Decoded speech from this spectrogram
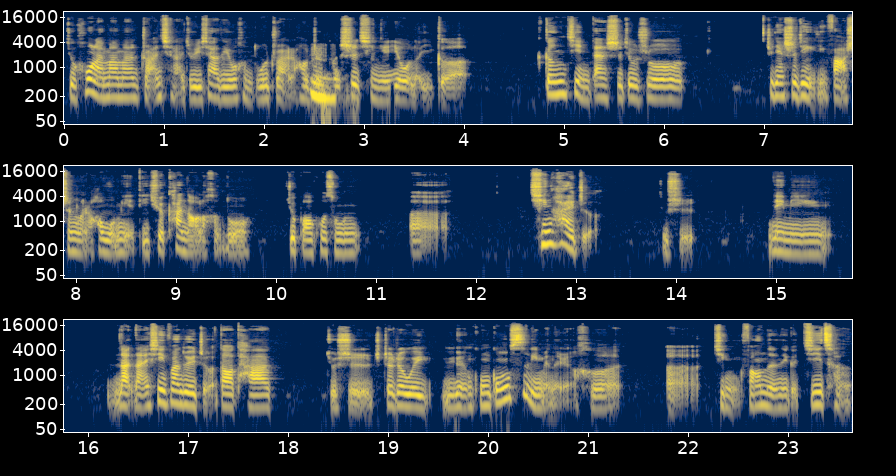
就后来慢慢转起来，就一下子有很多转，然后整个事情也有了一个跟进。但是就是说这件事情已经发生了，然后我们也的确看到了很多。就包括从，呃，侵害者，就是那名男男性犯罪者，到他就是这这位员工公司里面的人和呃警方的那个基层，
